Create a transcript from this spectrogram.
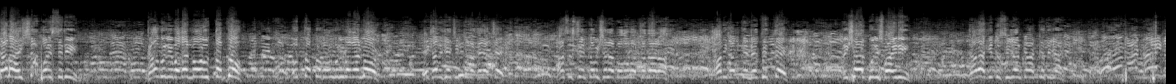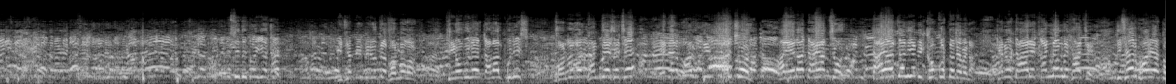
টানা হিসা পরিস্থিতি। গাঙ্গুলি বাগান মোড় উত্তপ্ত উত্তপ্ত গাঙ্গুলি বাগান মোড়। এখানে যে চিত্র দেখা যাচ্ছে অ্যাসিস্ট্যান্ট কমিশনার পদবর্তী দ্বারা আধিকারিকের নেতৃত্বে বিশাল পুলিশ বাহিনী। তারা কিন্তু সৃজনকে আটকাতে যায়। বিজেপির বিরুদ্ধে ধর্মঘট তৃণমূলের দালাল পুলিশ ধর্মঘট ভাঙতে এসেছে। এদের মার্কিন চালচোর আর এরা টায়ার চোর। টায়ার জ্বালিয়ে বিক্ষোভ করতে দেবে না। কেন? টায়ারে কান্নাম লেখা আছে? কিসের ভয় এত?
